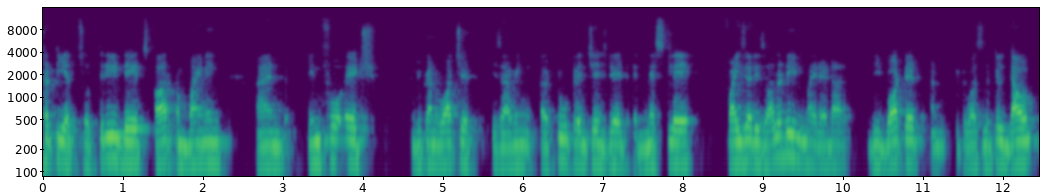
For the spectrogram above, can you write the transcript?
30th. So three dates are combining and Info Edge, you can watch it, is having a two trend change date. Nestle, Pfizer is already in my radar. We bought it and it was little down,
